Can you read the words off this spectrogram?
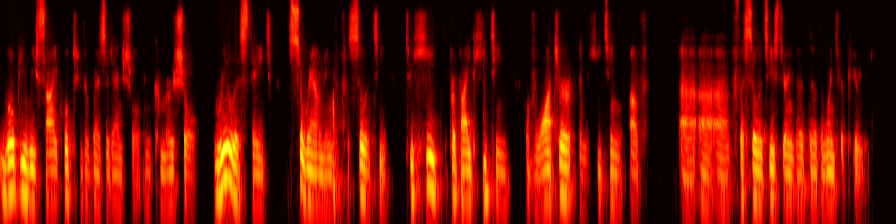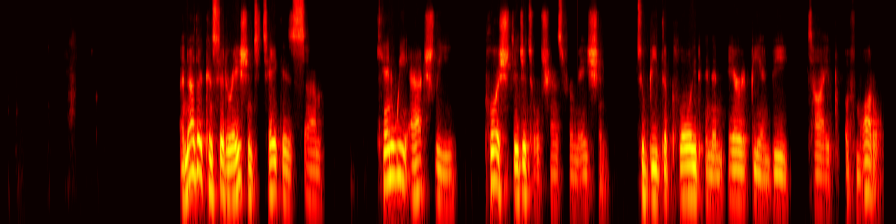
will be recycled to the residential and commercial real estate surrounding the facility to heat, provide heating of water and heating of uh, uh, uh facilities during the, the, the winter period. Another consideration to take is, um, can we actually push digital transformation to be deployed in an Airbnb type of model?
